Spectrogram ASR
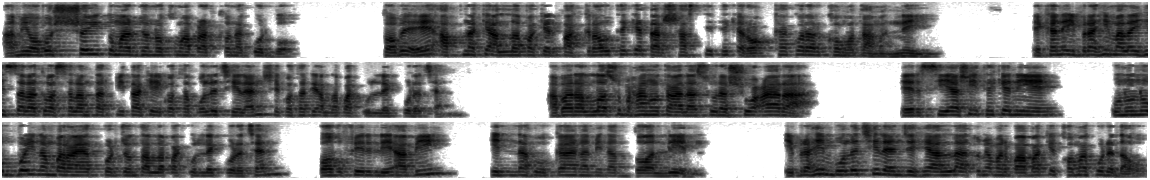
আমি অবশ্যই তোমার জন্য ক্ষমা প্রার্থনা করব। তবে আপনাকে আল্লাহ পাকের পাকরাও থেকে, তার শাস্তি থেকে রক্ষা করার ক্ষমতা আমার নেই। এখানে ইব্রাহিম আলাইহিস সালাতু ওয়াসসালাম তার পিতাকে এই কথা বলেছিলেন, সে কথাটি আল্লাহ পাক উল্লেখ করেছেন। আবার আল্লাহ সুবহানাহু ওয়া তাআলা সূরা শুআরা এর 86 থেকে নিয়ে 89 নম্বর আয়াত পর্যন্ত আল্লাহ পাক উল্লেখ করেছেন, ওয়াগফির লি আবি, ইন্নাহু কানা মিনাদ ইব্রাহিম বলেছিলেন যে, হে আল্লাহ, তুমি আমার বাবাকে ক্ষমা করে দাও।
